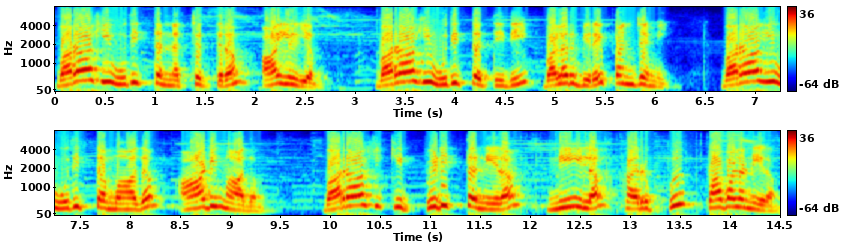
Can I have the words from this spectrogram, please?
வராகி உதித்த நட்சத்திரம் ஆயில்யம். வராகி உதித்த திதி வளர்பிறை பஞ்சமி. வராகி உதித்த மாதம் ஆடி மாதம். வராகிக்கு பிடித்த நிறம் நீலம் கருப்பு பவள நிறம்.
